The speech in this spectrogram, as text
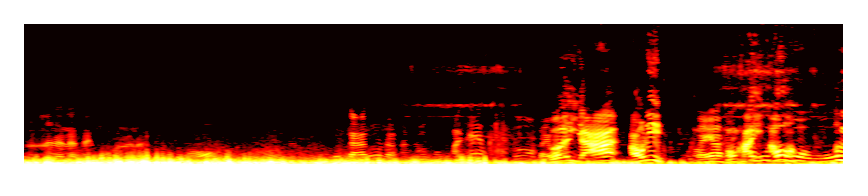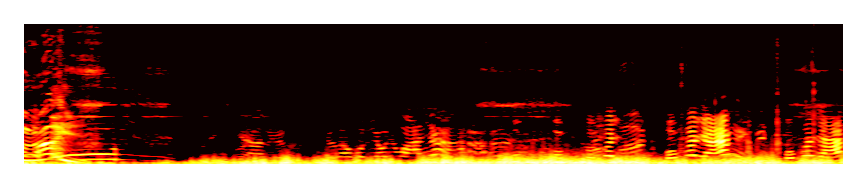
เออนั่นน่ะใส่หมวกนั่นน่ะ กลางนู่นนะ เฮ้ยอย่าเอาดิ ไหนอะ ของใครเอาเอ้ย เราคนเดียวดีกว่าเนี่ยผมผมก็ผมก็ยังผมก็ยัง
